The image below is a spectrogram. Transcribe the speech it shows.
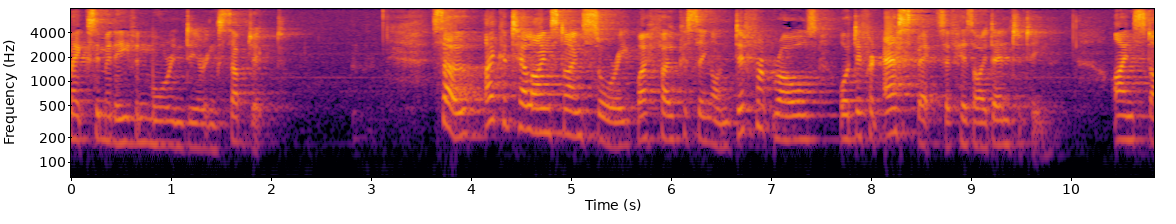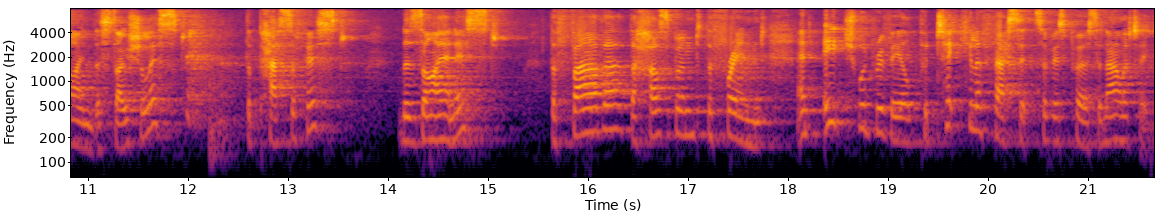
makes him an even more endearing subject. So, I could tell Einstein's story by focusing on different roles or different aspects of his identity. Einstein the socialist, the pacifist, the Zionist, the father, the husband, the friend, and each would reveal particular facets of his personality.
